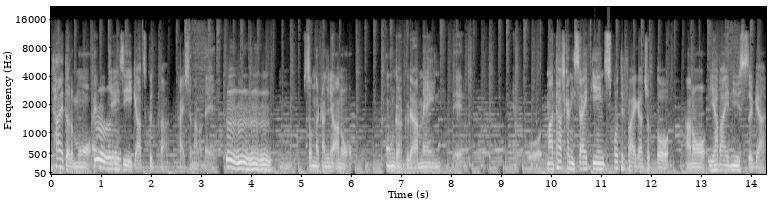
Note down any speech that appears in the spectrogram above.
タイトルも、えっとうんうん Jay-Z が作った会社なので、うんうんうんうん。うんそんな感じにあの音楽がメインで、えっと、まあ確かに最近 Spotify がちょっとあのやばいニュースが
